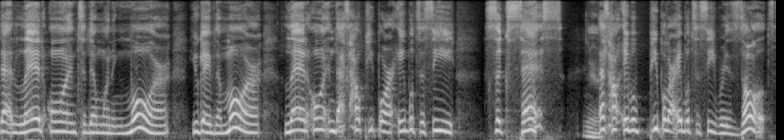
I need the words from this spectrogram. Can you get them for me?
that led on to them wanting more? You gave them more, led on, and that's how people are able to see success. Yeah. That's how able people are able to see results.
